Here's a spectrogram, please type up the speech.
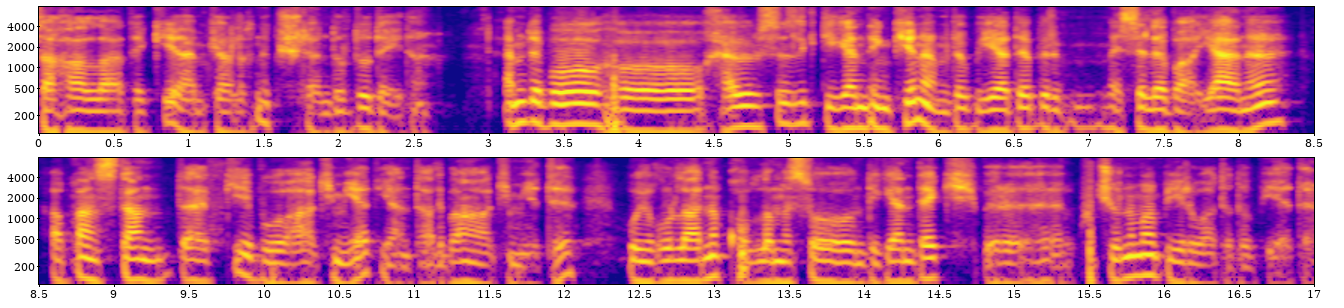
sohalardagi hamkorlikni kuchlantirdi deydi hamda bu xavfsizlik degandan keyin hamda bu yerda bir masala bor ya'ni afg'onistondagi bu hokimiyat ya'ni tolibon hokimiyati uyg'urlarni qo'llamasin degandek bir e, uchurni beryotidi bu yerda.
